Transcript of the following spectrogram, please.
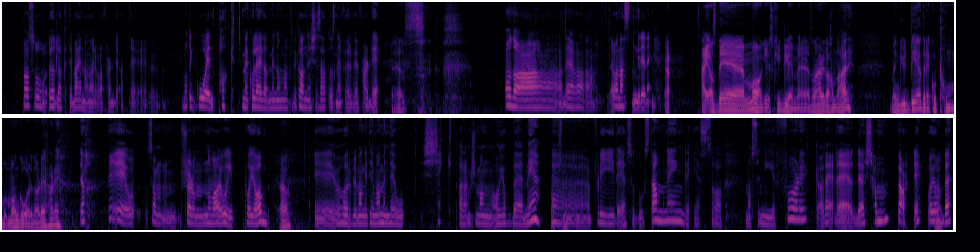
var så ødelagt i beina når jeg var ferdig at jeg måtte gå i en pakt med kollegaene mine om at vi kan ikke sette oss ned før vi er ferdig. Yes. Og da Det var, det var nesten grining. Nei, altså, det er magisk hyggelig med sånne helger som det her. Men gud bedre hvor tom man går når det er ferdig. Ja, det er jo sånn Sjøl om nå var jo jeg på jobb Ja. i uhorvelig mange timer, men det er jo kjekt arrangement å jobbe med. Absolutt. Fordi det er så god stemning, det er så masse nye folk, og det, det, det er kjempeartig å jobbe.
